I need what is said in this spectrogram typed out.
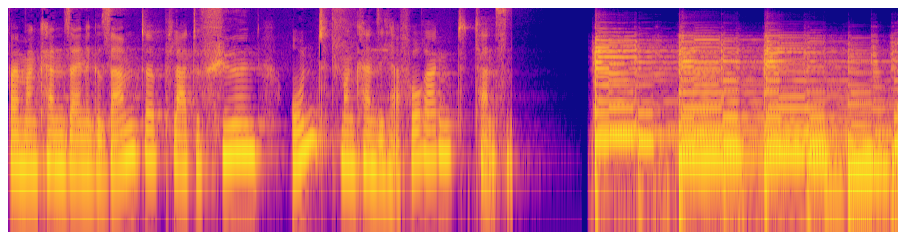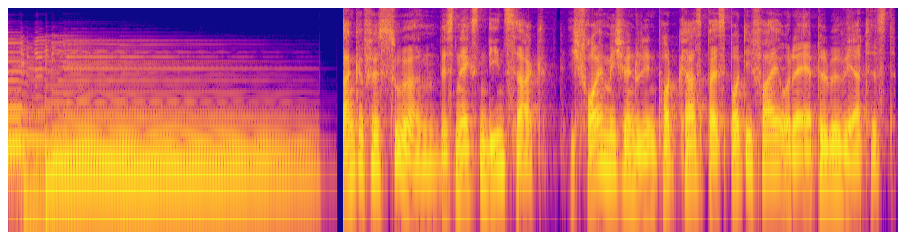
weil man kann seine gesamte Platte fühlen und man kann sie hervorragend tanzen. Danke fürs Zuhören. Bis nächsten Dienstag. Ich freue mich, wenn du den Podcast bei Spotify oder Apple bewertest.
